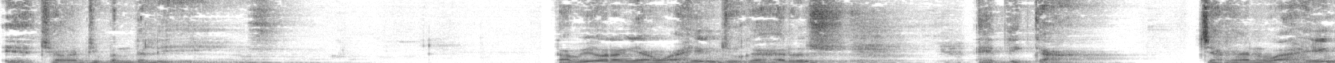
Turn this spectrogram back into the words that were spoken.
ya jangan dipendeli tapi orang yang wahing juga harus etika jangan wahing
